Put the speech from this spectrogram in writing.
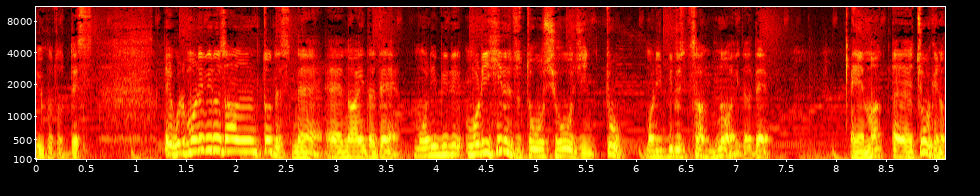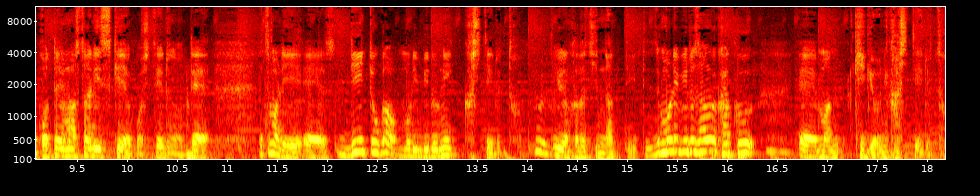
いうことです。でこれ森ビルさんとですね、えーの間で森ビル森ヒルズ投資法人と森ビルさんの間でえーまえー長期の固定マスターリース契約をしているので、えーつまり、えー、リートが森ビルに貸しているというような形になっていて、で森ビルさんが各、えーまあ、企業に貸していると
